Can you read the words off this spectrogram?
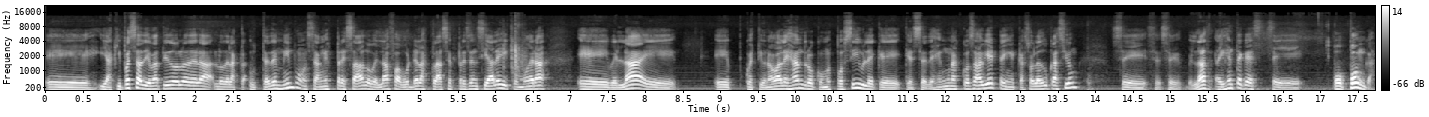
Eh, y aquí pues se ha debatido lo de, la, lo de las ustedes mismos se han expresado verdad a favor de las clases presenciales y cómo era eh, verdad Eh, eh, cuestionaba Alejandro cómo es posible que, que se dejen unas cosas abiertas en el caso de la educación se, se- se- verdad hay gente que se oponga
